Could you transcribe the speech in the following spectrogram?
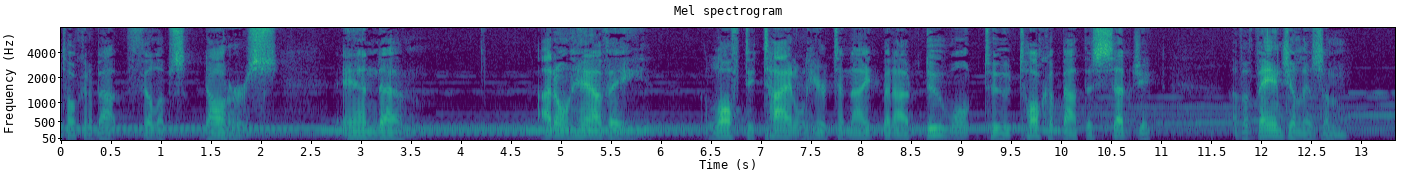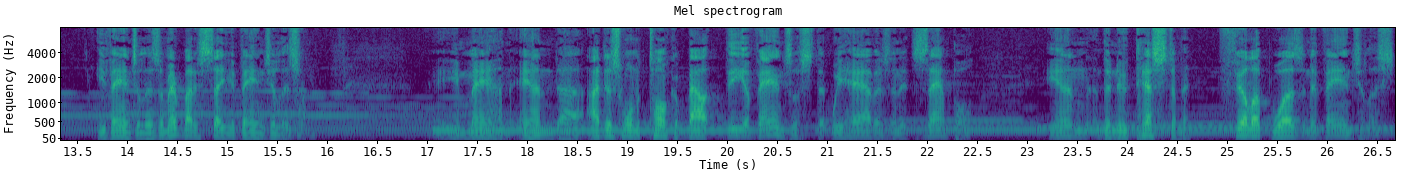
Talking about Philip's daughters. And uh, I don't have a lofty title here tonight, but I do want to talk about the subject of evangelism evangelism. Everybody say evangelism. Amen. And uh, I just want to talk about the evangelist that we have as an example in the New Testament. Philip was an evangelist.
